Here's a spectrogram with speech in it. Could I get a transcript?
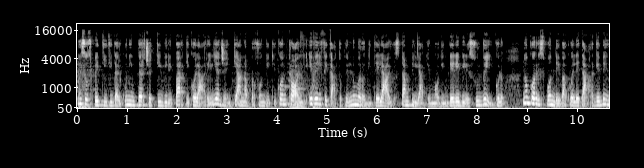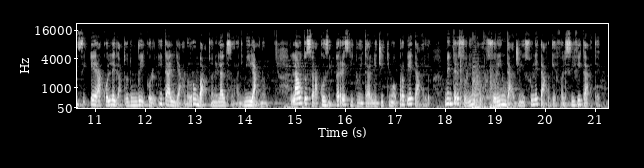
Insospettiti da alcuni impercettibili particolari, gli agenti hanno approfondito i controlli e verificato che il numero di telaio stampigliato in modo indelebile sul veicolo non corrispondeva a quelle targhe, bensì era collegato ad un veicolo italiano rubato nella zona di Milano. L'auto sarà così restituita al legittimo proprietario, mentre sono in corso le indagini sulle targhe falsificate.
